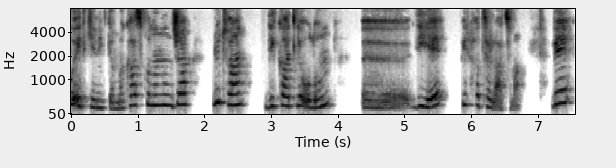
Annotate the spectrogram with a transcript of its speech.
bu etkinlikte makas kullanılacak. Lütfen dikkatli olun diye bir hatırlatma. Ve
